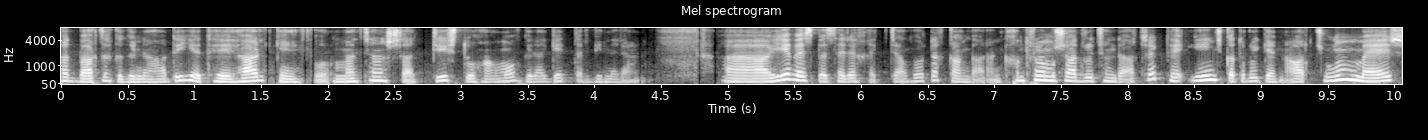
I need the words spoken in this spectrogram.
շատ բարձր կգնահատի, եթե իհարկե ինֆորմացիան շատ ճիշտ ու համով գրագետ տրվի նրան։ Եվ այսպես երեխեք ջան, որտեղ կանգ առանք։ Խնդրում եմ ուշադրություն դարձրեք, թե ինչ կտրուկ են արճում մեր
